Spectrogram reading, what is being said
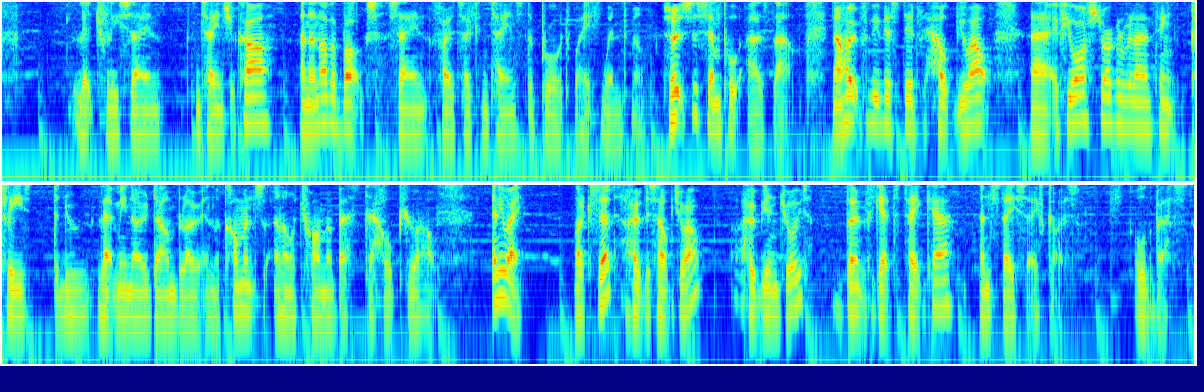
literally saying contains your car and another box saying photo contains the Broadway windmill. So it's as simple as that. Now hopefully this did help you out. Uh, if you are struggling with anything please do let me know down below in the comments and I'll try my best to help you out. Anyway, like I said, I hope this helped you out. I hope you enjoyed. Don't forget to take care and stay safe, guys. All the best.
